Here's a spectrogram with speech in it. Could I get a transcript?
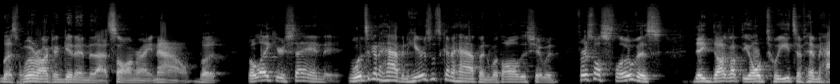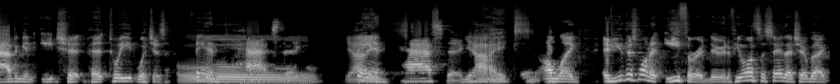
listen, we're not going to get into that song right now, but but like you're saying, what's going to happen? Here's what's going to happen with all this shit. With first of all, Slovis, they dug up the old tweets of him having an eat shit Pitt tweet, which is fantastic, Ooh, Yikes. fantastic. Yikes. I'm like, if you just want to ether a dude, if he wants to say that shit, I'll be like,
